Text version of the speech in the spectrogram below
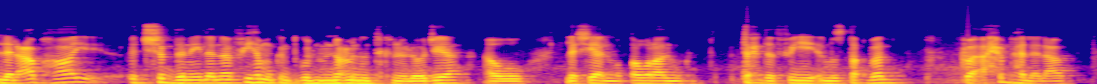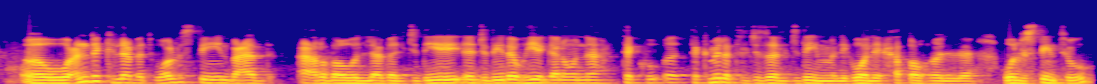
الألعاب هاي تشدني لأن فيها ممكن تقول من نوع من التكنولوجيا أو الأشياء المتطورة اللي ممكن تحدث في المستقبل فأحب هالألعاب. وعندك لعبة Wolfenstein بعد عرضوا اللعبة الجديدة وهي قالوا إنه تك... تكملة الجزء القديم اللي هو اللي حطوه Wolfenstein 2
